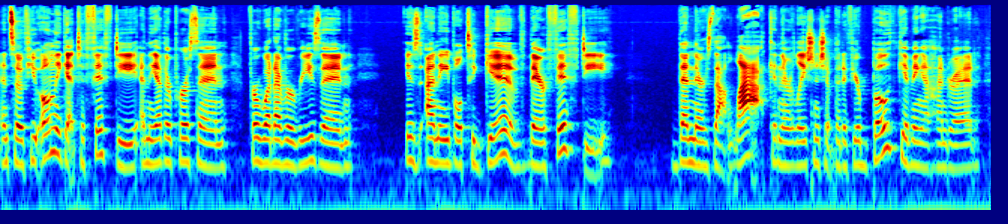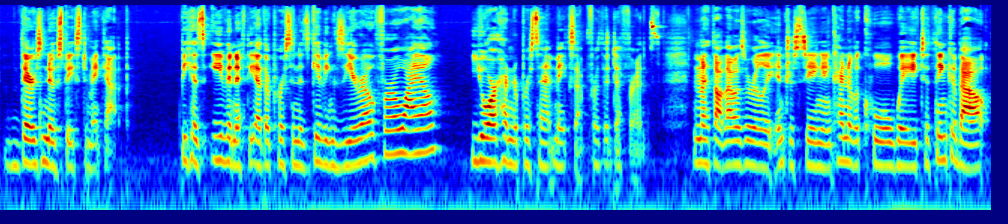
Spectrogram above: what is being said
And so if you only get to 50 and the other person for whatever reason is unable to give their 50 then there's that lack in the relationship. But if you're both giving 100 there's no space to make up because even if the other person is giving zero for a while, your 100% makes up for the difference. And I thought that was a really interesting and kind of a cool way to think about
